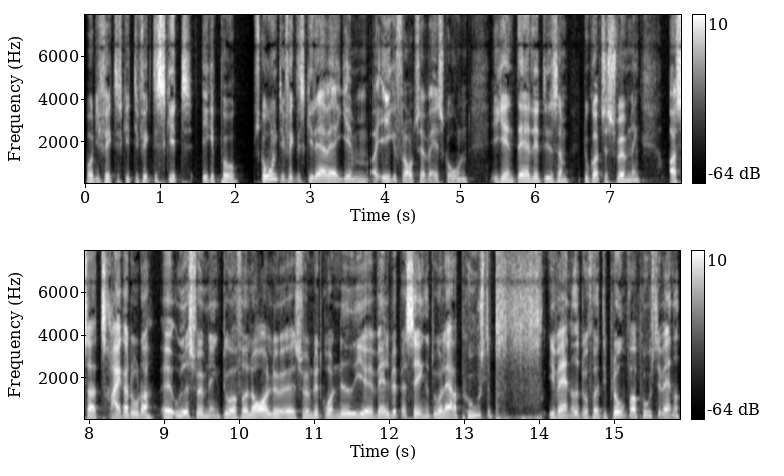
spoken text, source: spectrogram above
Hvor de fik det skidt. De fik det skidt ikke på skolen, de fik det skidt af at være hjemme og ikke få lov til at være i skolen. Igen, det er lidt ligesom, du går til svømning, og så trækker du dig øh, ud af svømningen. Du har fået lov at lø- øh, svømme lidt rundt ned i øh, valpebassinet. Du har lært at puste pff, i vandet. Du har fået et diplom for at puste i vandet.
